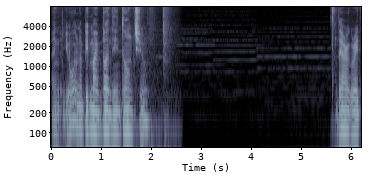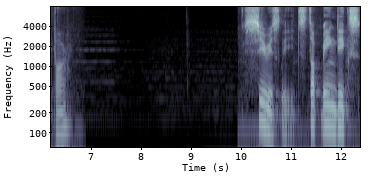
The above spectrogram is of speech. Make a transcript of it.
and You wanna be my buddy, don't you? They are a great power. Seriously, stop being dicks.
